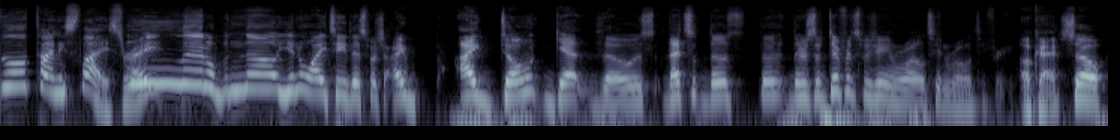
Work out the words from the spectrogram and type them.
little tiny slice, right? A little but No, you know, I tell you this much. I I don't get those. That's those. those there's a difference between royalty and royalty free. Okay. So,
